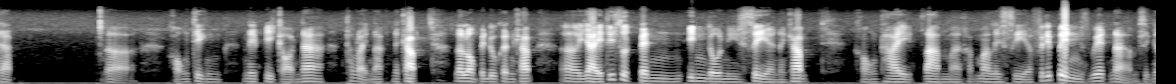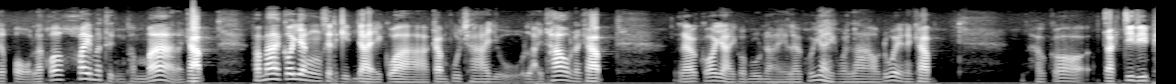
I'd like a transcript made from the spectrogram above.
จากของจริงในปีก่อนหน้าเท่าไหร่นักนะครับ เราลองไปดูกันครับใหญ่ที่สุดเป็นอินโดนีเซียนะครับของไทยตามมาครับมาเลเซีย ฟิลิปปินส์เวียดนาม สิงคโปร์แล้วก็ค่อยมาถึงพม่านะครับ พม่าก็ยังเศรษฐกิจใหญ่กว่ากัมพูชาอยู่หลายเท่านะครับ แล้วก็ใหญ่กว่าบรูไนแล้วก็ใหญ่กว่าลาวด้วยนะครับ แล้วก็จาก GDP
